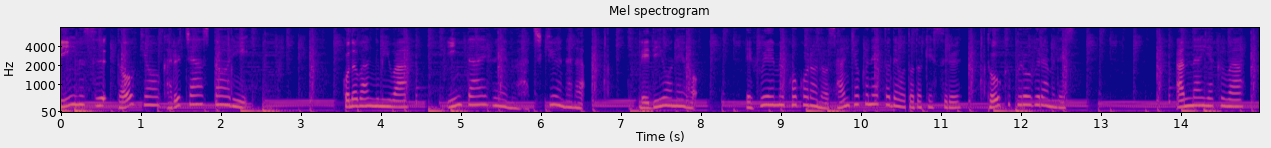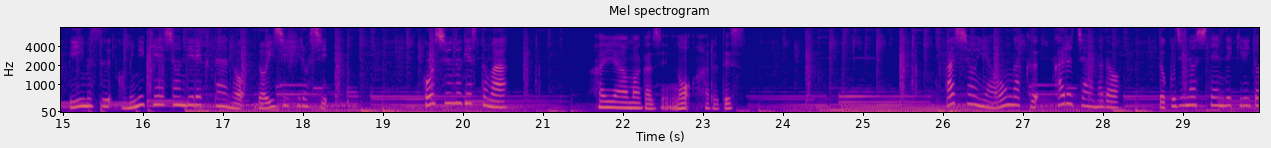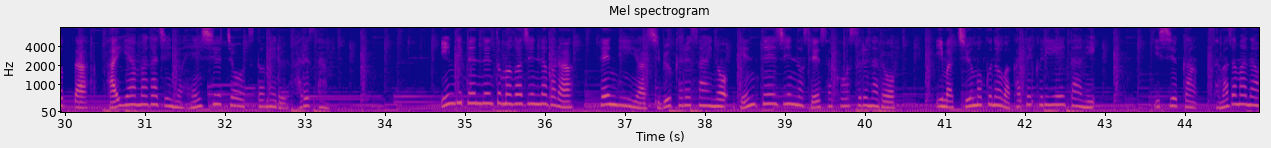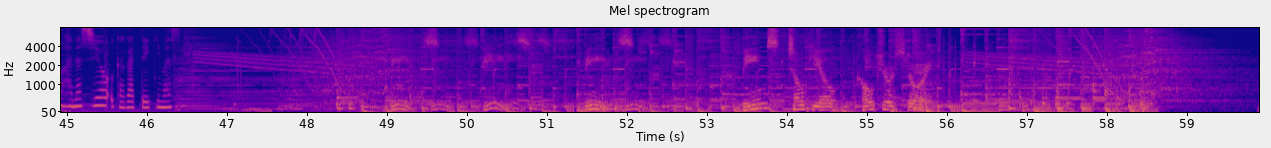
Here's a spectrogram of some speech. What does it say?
ビームス東京カルチャーストーリー。この番組はインター FM897 レディオネオ FM 心の三極ネットでお届けするトークプログラムです。案内役はビームスコミュニケーションディレクターの土井博志。今週のゲストはハイヤーマガジンの春です。ファッションや音楽カルチャーなど独自の視点で切り取ったハイヤーマガジンの編集長を務めるハルさんインディペンデントマガジンながらフェンディや渋カル祭の限定ジンの制作をするなど今注目の若手クリエイターに1週間さまざまなお話を伺っていきます Beams. Beams. Beams. Beams Tokyo Culture Story.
